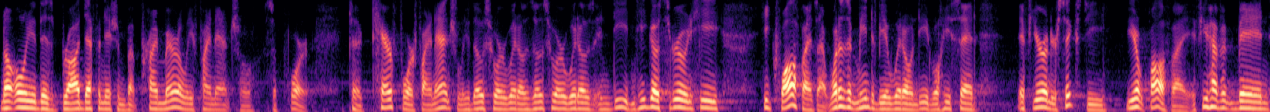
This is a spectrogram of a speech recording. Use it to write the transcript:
not only this broad definition, but primarily financial support to care for financially those who are widows, those who are widows indeed. And he goes through and he he qualifies that. What does it mean to be a widow indeed? Well, he said, if you're under 60, you don't qualify. If you haven't been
